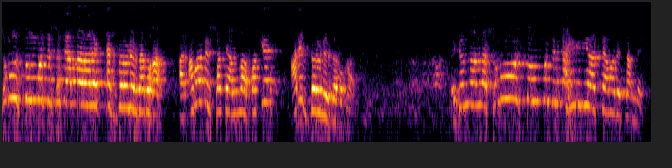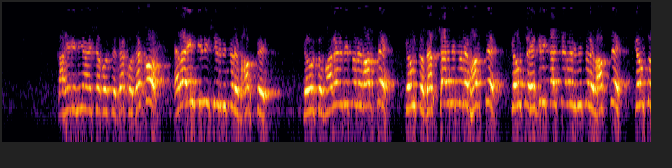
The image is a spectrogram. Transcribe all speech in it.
সমস্ত উন্মতের সাথে আল্লাহর আরেক, এক ধরনের ব্যবহার, আর আমাদের সাথে আল্লাহ পাকে আরেক ধরনের ব্যবহার। এই জন্য আল্লাহ সমস্ত উন্মতের কাহিনী নিয়ে আসছে আমাদের সামনে। কাহিনী নিয়ে এসে বলছে, দেখো দেখো, এরা এই জিনিসের ভিতরে ভাবছে। কেউ তো মালের ভিতরে ভাবছে, কেউ তো ব্যবসার ভিতরে ভাবছে, কেউ তো এগ্রিকালচারের ভিতরে ভাবছে, কেউ তো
